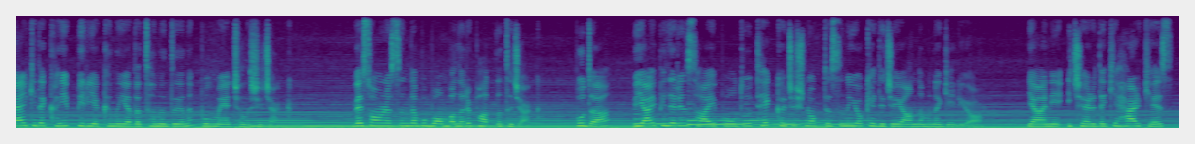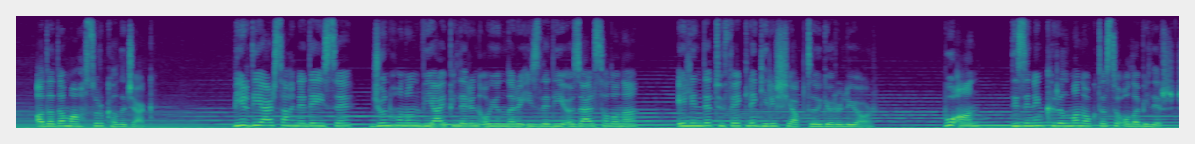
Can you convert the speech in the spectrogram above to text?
belki de kayıp bir yakını ya da tanıdığını bulmaya çalışacak. Ve sonrasında bu bombaları patlatacak. Bu da VIP'lerin sahip olduğu tek kaçış noktasını yok edeceği anlamına geliyor. Yani içerideki herkes adada mahsur kalacak. Bir diğer sahnede ise Junho'nun VIP'lerin oyunları izlediği özel salona elinde tüfekle giriş yaptığı görülüyor. Bu an dizinin kırılma noktası olabilir.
